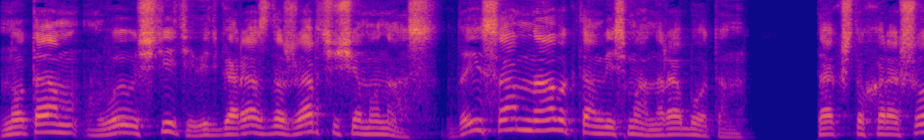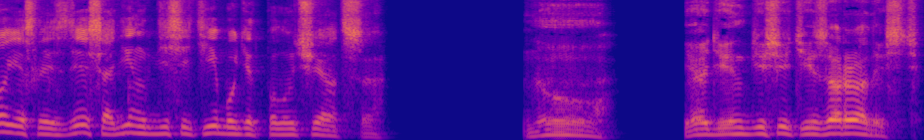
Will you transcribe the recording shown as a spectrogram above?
Но там, вы учтите, ведь гораздо жарче, чем у нас. Да и сам навык там весьма наработан. Так что хорошо, если здесь один к десяти будет получаться. — Ну, и один к десяти за радость,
